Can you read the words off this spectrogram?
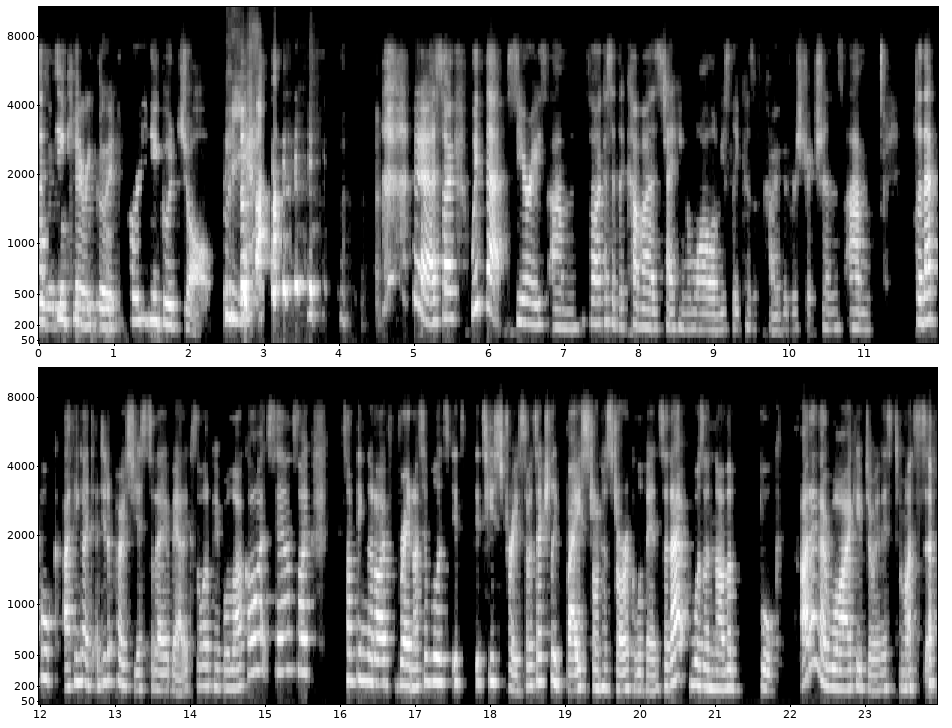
he would look very would good. pretty good job. Yeah. yeah so with that series um so like i said the cover is taking a while obviously because of covid restrictions um so that book i think I, I did a post yesterday about it because a lot of people are like oh it sounds like something that I've read. And I said, well, it's it's it's history, so it's actually based on historical events. So that was another book. I don't know why I keep doing this to myself.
